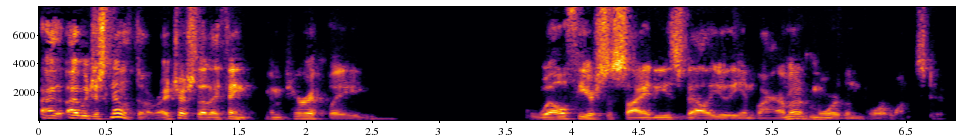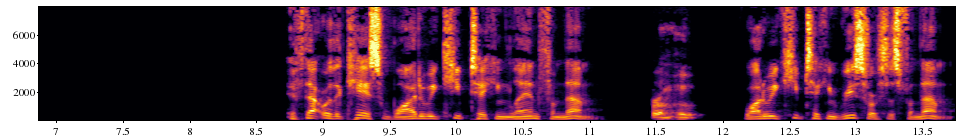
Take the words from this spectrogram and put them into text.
I, I would just note though, right, Josh, that I think empirically wealthier societies value the environment more than poor ones do. If that were the case, why do we keep taking land from them? From who? Why do we keep taking resources from them?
